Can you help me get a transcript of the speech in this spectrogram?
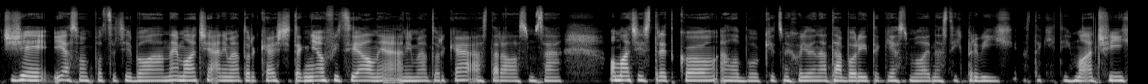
Čiže ja som v podstate bola najmladšia animátorka, ešte tak neoficiálne animátorka a starala som sa o mladšie stredko, alebo keď sme chodili na tábory, tak ja som bola jedna z tých prvých, z takých tých mladších,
